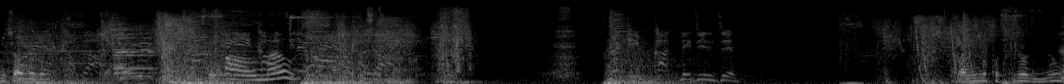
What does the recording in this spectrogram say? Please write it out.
Yanlış anladım. Almost. Rakip katledildi. Kalbimde pasifini öldüm değil mi?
